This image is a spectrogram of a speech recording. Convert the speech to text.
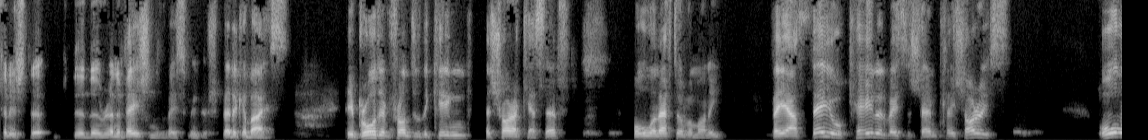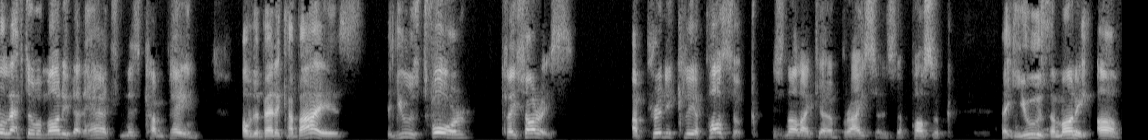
finished the, the, the renovation of the base Migdash, Bedekabayas. They brought in front of the king a Shara Kesef, all the leftover money. They they or cale basedhem Klesharis all the leftover money that they had from this campaign of the Bedekabayis, they used for Klesharis. A pretty clear posuk. It's not like a brisa, it's a posuk that used the money of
